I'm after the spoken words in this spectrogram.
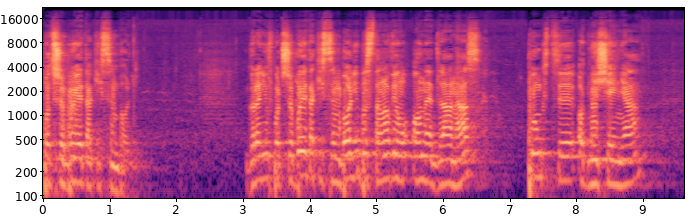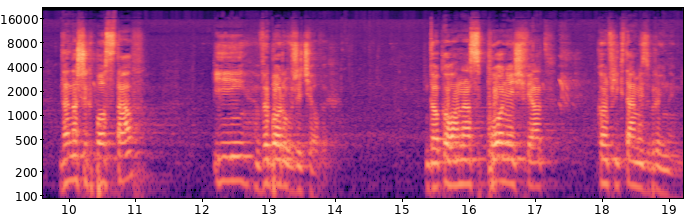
potrzebuje takich symboli. Goleniów potrzebuje takich symboli, bo stanowią one dla nas punkty odniesienia dla naszych postaw i wyborów życiowych. Dookoła nas płonie świat konfliktami zbrojnymi.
